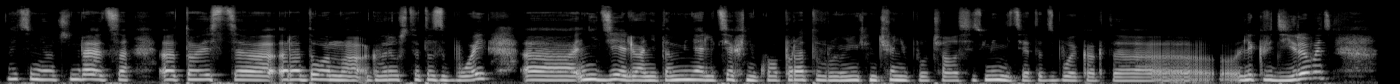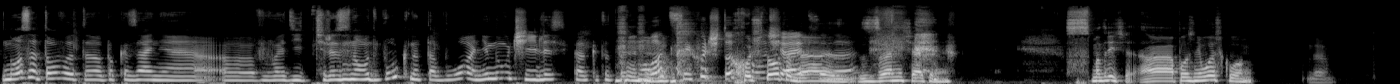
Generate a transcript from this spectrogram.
Знаете, мне очень нравится, э, то есть э, Радон говорил, что это сбой. Э, неделю они там меняли технику, аппаратуру, и у них ничего не получалось изменить, и этот сбой как-то ликвидировать. Но зато вот показания выводить через ноутбук на табло они научились. Как это так? Молодцы, хоть что-то Хоть что-то, да. Замечательно. Смотрите, а поздневой склон? Да.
